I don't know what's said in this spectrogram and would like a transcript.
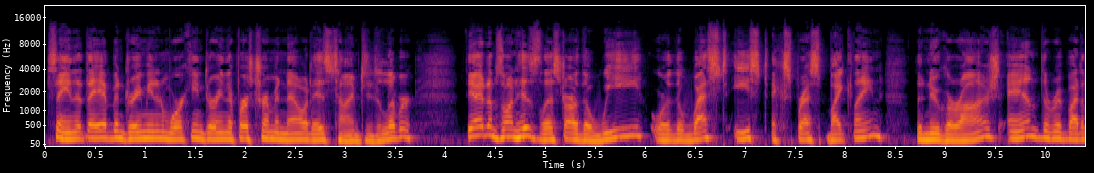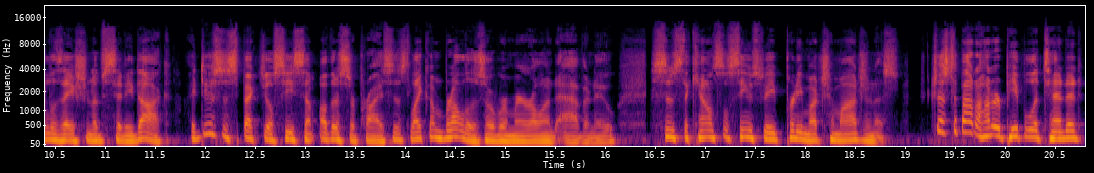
saying that they have been dreaming and working during the first term and now it is time to deliver. The items on his list are the We or the West East Express bike lane, the new garage, and the revitalization of City Dock. I do suspect you'll see some other surprises like umbrellas over Maryland Avenue, since the council seems to be pretty much homogenous. Just about 100 people attended,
